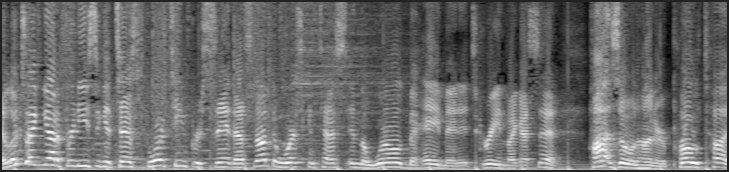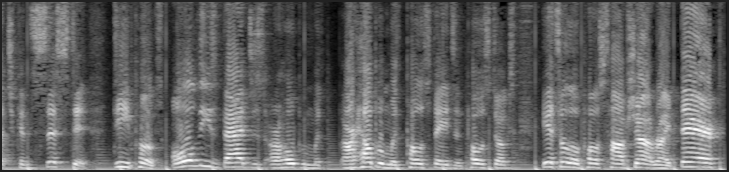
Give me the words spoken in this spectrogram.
It looks like you got a pretty decent contest. 14%. That's not the worst contest in the world, but hey, man, it's green. Like I said, hot zone hunter, pro touch, consistent, deep hooks. All these badges are hoping with are helping with post fades and post hooks. He hits a little post hop shot right there.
